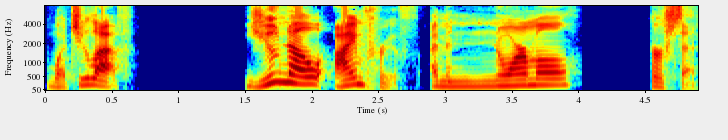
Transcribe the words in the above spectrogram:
what you love? You know, I'm proof. I'm a normal person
